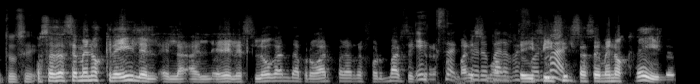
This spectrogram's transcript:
Entonces, o sea, se hace menos creíble el eslogan de aprobar para reformarse. Que exacto, pero para reformar. difícil se hace menos creíble.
